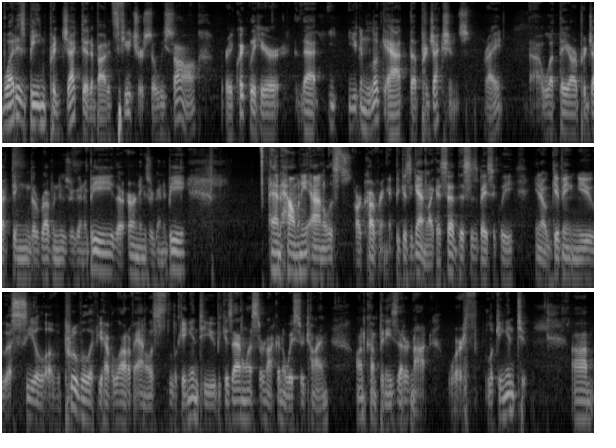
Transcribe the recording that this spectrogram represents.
What is being projected about its future. So we saw very quickly here that you can look at the projections, right? Uh, what they are projecting the revenues are going to be, the earnings are going to be, and how many analysts are covering it. Because again, like I said, this is basically you know giving you a seal of approval if you have a lot of analysts looking into you, because analysts are not going to waste their time on companies that are not worth looking into. Um,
